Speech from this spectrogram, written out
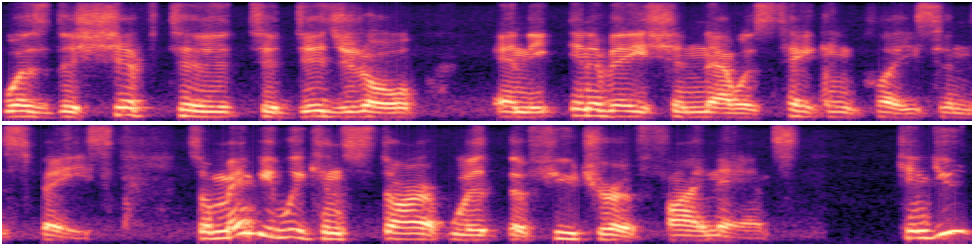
was the shift to, to digital and the innovation that was taking place in the space. So maybe we can start with the future of finance. Can you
